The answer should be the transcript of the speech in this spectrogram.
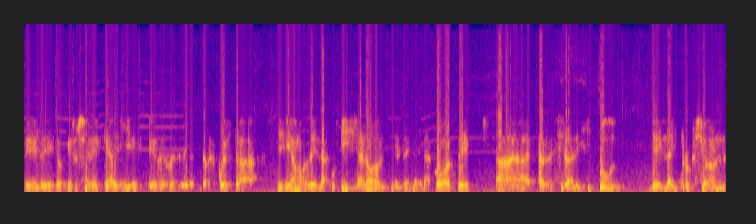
eh, lo que sucede es que hay este, respuesta, diríamos, de la justicia, ¿no? De, la Corte, a establecer la licitud de la interrupción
